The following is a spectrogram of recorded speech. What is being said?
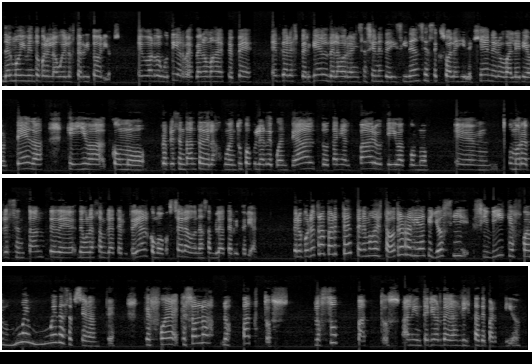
del Movimiento por el Agua y los Territorios, Eduardo Gutiérrez, de No Más FP, Edgar Esperguel de las organizaciones de disidencias sexuales y de género, Valeria Ortega, que iba como representante de la Juventud Popular de Puente Alto, Tania Alfaro, que iba como, em, como representante de, una asamblea territorial, como vocera de una asamblea territorial. Pero por otra parte, tenemos esta otra realidad que yo sí, sí vi que fue muy, muy decepcionante, que, fue, que son los, los pactos, los subpactos al interior de las listas de partido.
